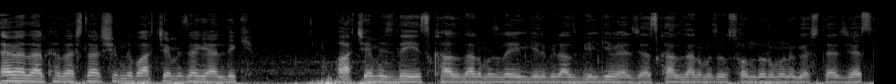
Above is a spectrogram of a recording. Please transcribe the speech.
Evet arkadaşlar, şimdi bahçemize geldik. Bahçemizdeyiz. Kazlarımızla ilgili biraz bilgi vereceğiz. Kazlarımızın son durumunu göstereceğiz.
